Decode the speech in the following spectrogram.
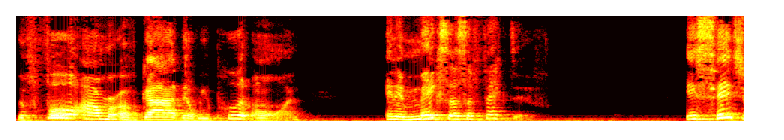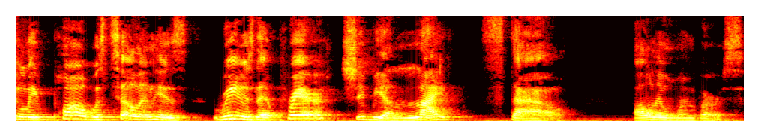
the full armor of God that we put on, and it makes us effective. Essentially, Paul was telling his readers that prayer should be a lifestyle, all in one verse.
